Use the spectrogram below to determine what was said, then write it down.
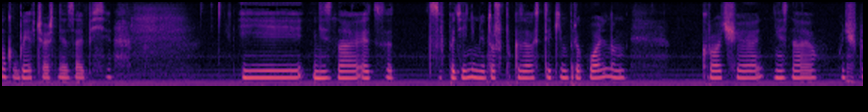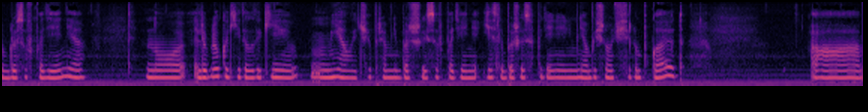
Ну, как бы я вчерашняя записи. И не знаю, это совпадение мне тоже показалось таким прикольным. Короче, не знаю, очень люблю совпадения, но люблю какие-то вот такие мелочи, прям небольшие совпадения. Если большие совпадения, они меня обычно очень сильно пугают. А...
